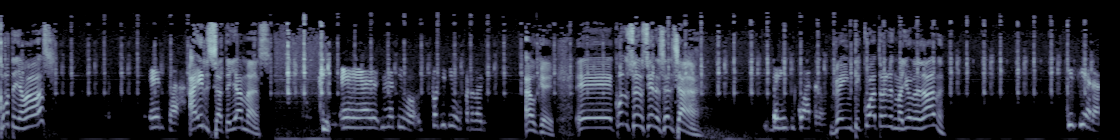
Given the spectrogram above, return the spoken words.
¿cómo te llamabas? Elsa. A Elsa, ¿te llamas? Sí. Eh, negativo. Positivo, perdón. Ah, ok. Eh, ¿Cuántos años tienes, Elsa? 24. 24, ¿eres mayor de edad? Quisiera.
